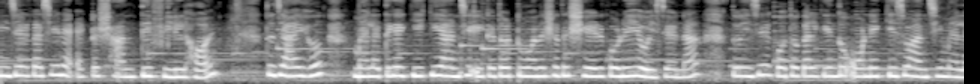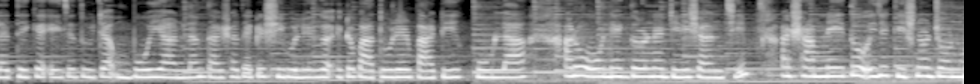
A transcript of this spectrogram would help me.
নিজের কাছে না একটা শান্তি ফিল হয়। তো যাই হোক, মেলা থেকে কী কী আনছি এটা তো তোমাদের সাথে শেয়ার করেই হয়েছে না। তো এই যে গতকাল কিন্তু অনেক কিছু আনছি মেলা থেকে। এই যে দুইটা বই আনলাম, তার সাথে একটা শিবলিঙ্গ, একটা পাথরের বাটি, কুলা আরও অনেক ধরনের জিনিস আনছি। আর সামনেই তো ওই যে কৃষ্ণর জন্ম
